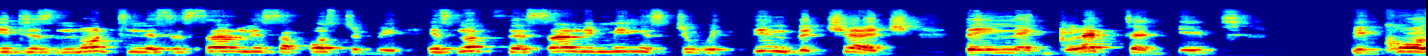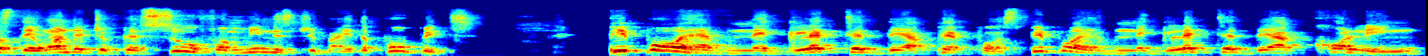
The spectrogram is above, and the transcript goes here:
it is not necessarily supposed to be, it's not necessarily ministry within the church, they neglected it because they wanted to pursue for ministry by the pulpit. People have neglected their purpose, people have neglected their calling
